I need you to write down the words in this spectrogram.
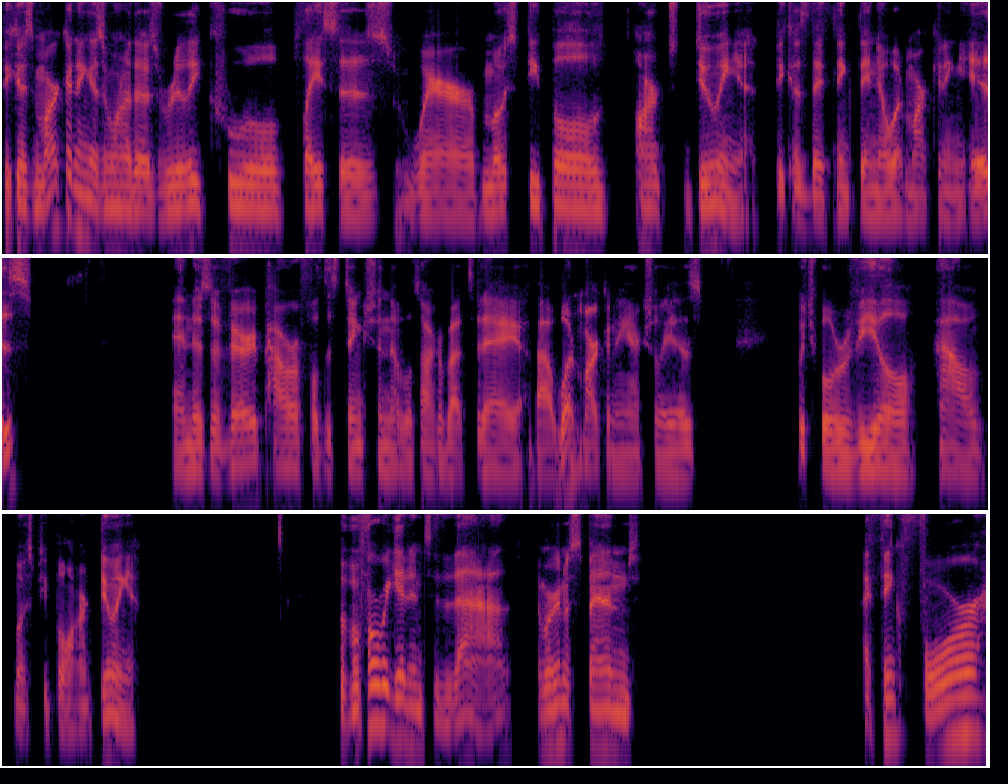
because marketing is one of those really cool places where most people aren't doing it because they think they know what marketing is. And there's a very powerful distinction that we'll talk about today about what marketing actually is, which will reveal how most people aren't doing it. But before we get into that, and we're going to spend, I think, four,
